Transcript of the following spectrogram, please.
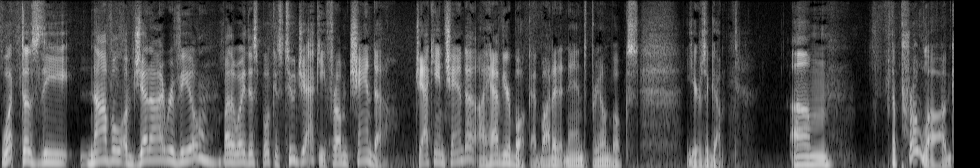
What does the novel of Jedi reveal? By the way, this book is to Jackie from Chanda. Jackie and Chanda, I have your book. I bought it at Nan's Pre-Owned Books years ago. Um, the prologue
